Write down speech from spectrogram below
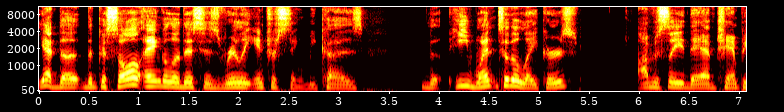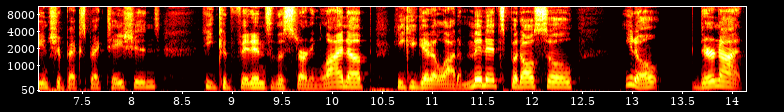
Yeah, the, the Gasol angle of this is really interesting because the he went to the Lakers. Obviously, they have championship expectations. He could fit into the starting lineup. He could get a lot of minutes, but also, you know, they're not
